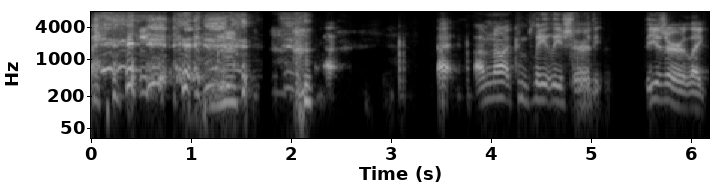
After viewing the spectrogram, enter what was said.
I, I'm not completely sure. The- These are like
